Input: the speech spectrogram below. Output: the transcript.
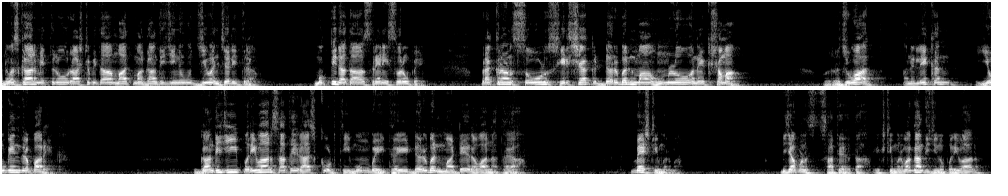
નમસ્કાર મિત્રો, રાષ્ટ્રપિતા મહાત્મા ગાંધીજીનું જીવન ચરિત્ર. મુક્તિદાતા શ્રેણી સ્વરૂપે. પ્રકરણ સોળ, શીર્ષક ડર્બનમાં હુમલો અને ક્ષમા. રજૂઆત અને લેખન યોગેન્દ્ર પારેખ. ગાંધીજી પરિવાર સાથે રાજકોટથી મુંબઈ થઈ ડર્બન માટે રવાના થયા. બે સ્ટીમરમાં. બીજા પણ સાથે હતા. એક સ્ટીમરમાં ગાંધીજીનો પરિવાર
